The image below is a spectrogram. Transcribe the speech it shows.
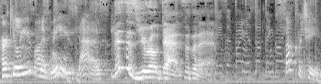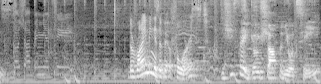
Hercules on his knees, yes. This is Eurodance, isn't it? Socrates. The rhyming is a bit forced. Did she say go sharpen your teeth?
